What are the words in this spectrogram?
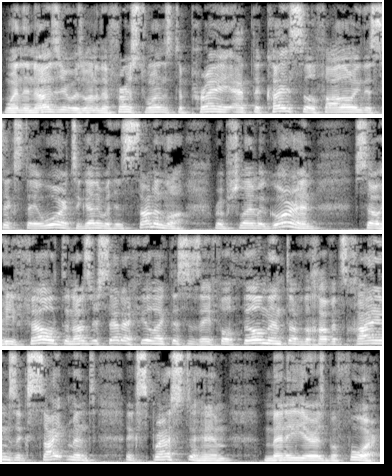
when the Nazir was one of the first ones to pray at the Kaisel following the Six Day War, together with his son-in-law, Reb Shlomo Goren, so he felt, the Nazir said, I feel like this is a fulfillment of the Chafetz Chaim's excitement expressed to him many years before.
